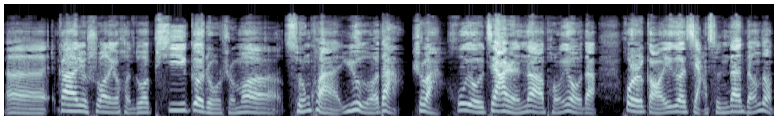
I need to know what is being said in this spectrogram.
呃，刚才就说了有很多批各种什么存款余额的，是吧？忽悠家人的、朋友的，或者搞一个假存单等等，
